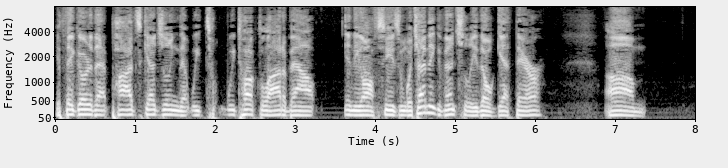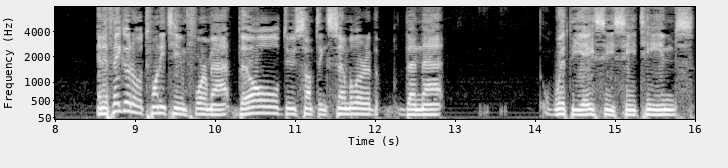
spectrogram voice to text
If they go to that pod scheduling that we t- we talked a lot about in the off season, which I think eventually they'll get there. Um, and if they go to a 20 team format, they'll do something similar to than that with the ACC teams.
